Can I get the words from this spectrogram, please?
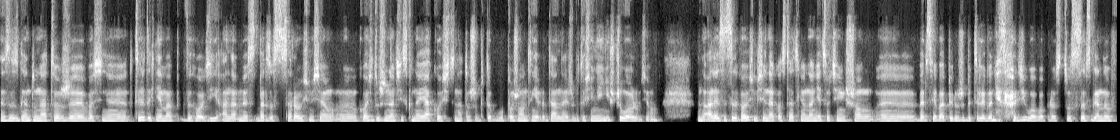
ze względu na to, że właśnie tyle tych nie ma wychodzi, a my bardzo starałyśmy się e, kłaść duży nacisk na jakość, na to, żeby to było porządnie wydane, żeby to się nie niszczyło ludziom. No ale zdecydowałyśmy się jednak ostatnio na nieco cieńszą e, wersję papieru, żeby tyle go nie schodziło po prostu ze względów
